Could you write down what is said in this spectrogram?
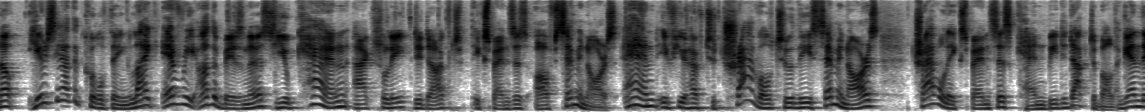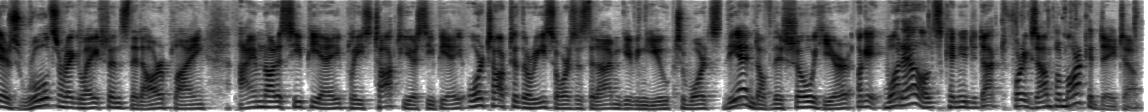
Now, here's the other cool thing like every other business, you can actually deduct expenses of seminars. And if you have to travel to these seminars, travel expenses can be deductible. Again, there's rules and regulations that are applying. I am not a CPA. Please talk to your CPA or talk to the resources that I'm giving you towards the end of this show here. Okay, what else can you deduct? For example, market data.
